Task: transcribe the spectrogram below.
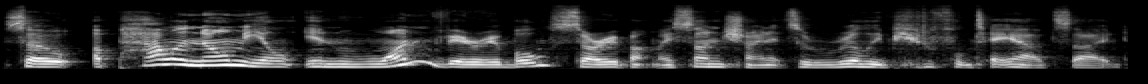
So a polynomial in one variable, sorry about my sunshine, it's a really beautiful day outside.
